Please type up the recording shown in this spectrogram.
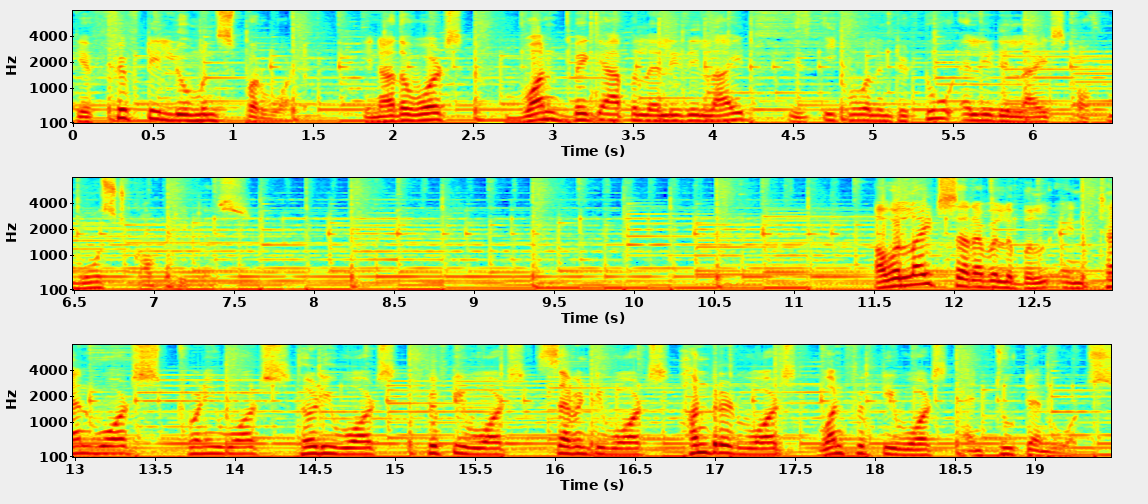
give 50 lumens per watt. In other words, one Big Apple LED light is equivalent to two LED lights of most competitors. Our lights are available in 10 watts, 20 watts, 30 watts, 50 watts, 70 watts, 100 watts, 150 watts and 210 watts.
